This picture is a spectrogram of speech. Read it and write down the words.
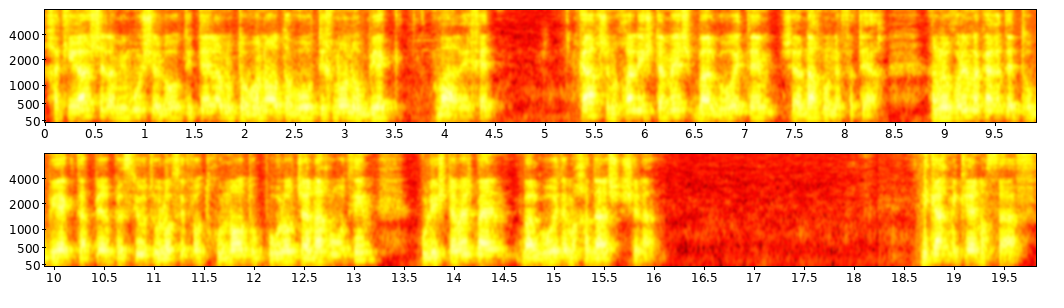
חקירה של המימוש שלו תיתן לנו תובנות עבור תכנון אובייקט מערכת, כך שנוכל להשתמש באלגוריתם שאנחנו נפתח. אנחנו יכולים לקחת את אובייקט Pursuit ולהוסיף לו תכונות ופעולות שאנחנו רוצים, ולהשתמש בהן באלגוריתם החדש שלנו. ניקח מקרה נוסף,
